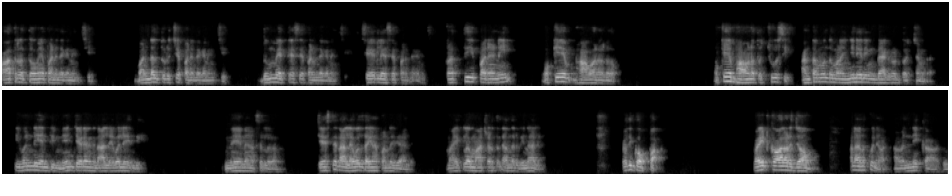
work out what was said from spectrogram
పాత్రలు తోమే పని దగ్గర నుంచి, బండలు తుడిచే పని దగ్గర నుంచి, దుమ్ము ఎత్తేసే పని దగ్గర నుంచి, చైర్‌లేసే పని దగ్గర నుంచి, ప్రతి పనిని ఒకే భావనలో ఒకే భావనతో చూసి అంతకుముందు మన ఇంజనీరింగ్ బ్యాక్‌గ్రౌండ్‌తో వచ్చాం కదా ఇవన్నీ ఏంటి? నేను చేయడం నా లెవెల్ ఏంది? నేను అసలు చేస్తే నా లెవెల్ తగిన పనులు చేయాలి. మైక్‌లో మాట్లాడుతుంటే అందరూ వినాలి. అది గొప్ప. వైట్ కాలర్ జాబ్ అని అనుకునేవాడు అవన్నీ కాదు.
